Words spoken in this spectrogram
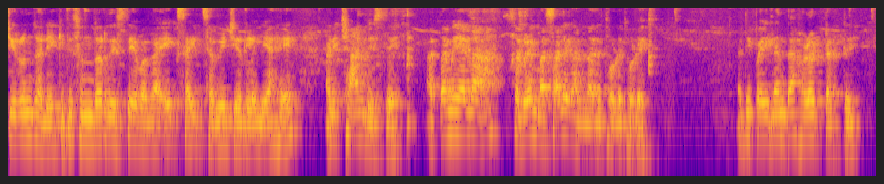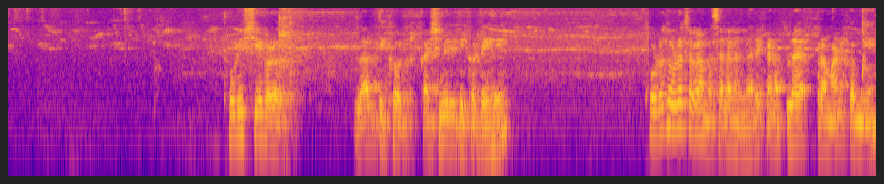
चिरून झाली आहे. किती सुंदर दिसते बघा. एक साईज सगळी चिरलेली आहे आणि छान दिसते. आता मी याला सगळे मसाले घालणार आहे थोडे थोडे. आधी पहिल्यांदा हळद टाकते. थोडीशी हळद. लाल तिखट काश्मीरी तिखट आहे हे. थोडं थोडं सगळा मसाला घालणार आहे कारण आपलं प्रमाण कमी आहे.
